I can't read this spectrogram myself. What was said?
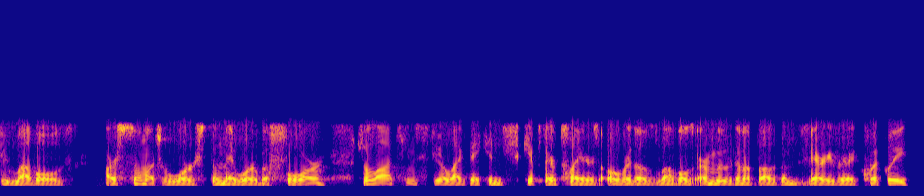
two levels are so much worse than they were before. A lot of teams feel like they can skip their players over those levels or move them above them very, very quickly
